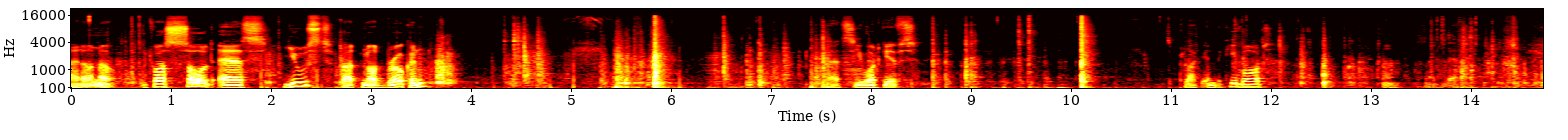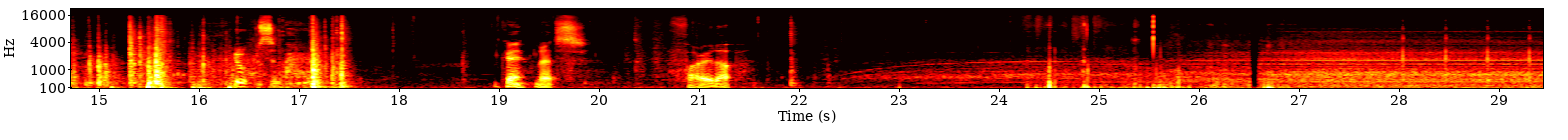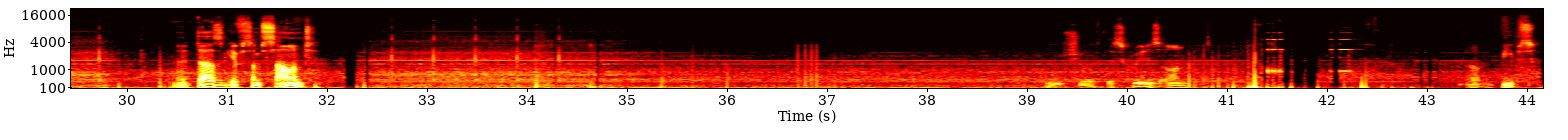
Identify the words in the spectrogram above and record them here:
I don't know. It was sold as used but not broken. Let's see what gives. Let's plug in the keyboard. Ah, like that. Oops. Okay, let's fire it up. Does give some sound. Not sure if the screen is on. Oh, it beeps.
